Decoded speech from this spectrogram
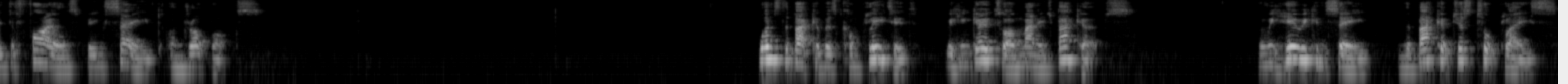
with the files being saved on Dropbox. Once the backup is completed, we can go to our Manage Backups. And we, here we can see the backup just took place,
